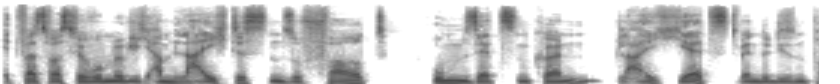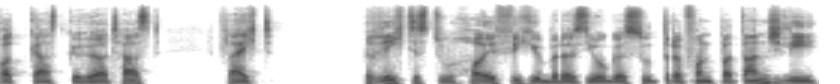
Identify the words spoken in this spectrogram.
etwas, was wir womöglich am leichtesten sofort umsetzen können, gleich jetzt, wenn du diesen Podcast gehört hast. Vielleicht berichtest du häufig über das Yoga Sutra von Patanjali,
